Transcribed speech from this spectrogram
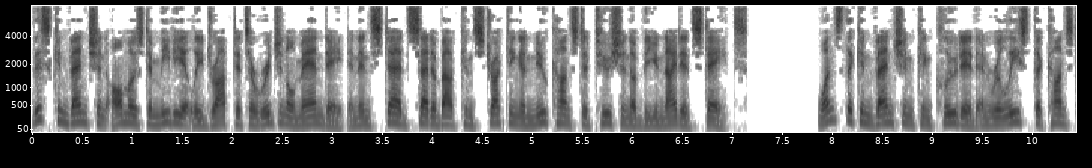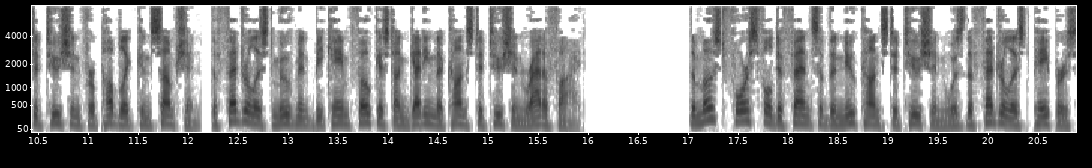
This convention almost immediately dropped its original mandate and instead set about constructing a new Constitution of the United States. Once the convention concluded and released the Constitution for public consumption, the Federalist movement became focused on getting the Constitution ratified. The most forceful defense of the new Constitution was the Federalist Papers,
